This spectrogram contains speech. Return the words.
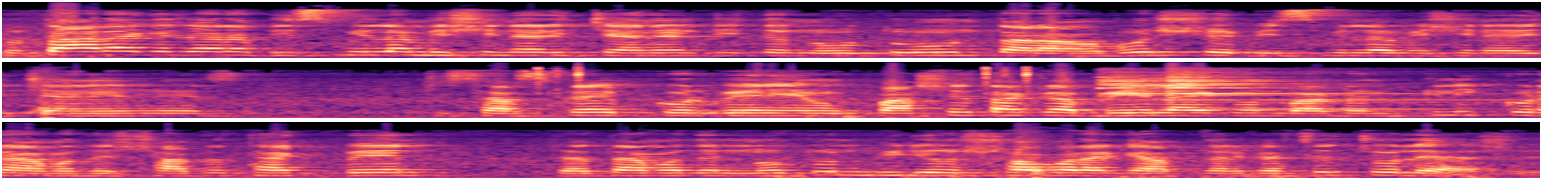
তো। তার আগে যারা বিসমিল্লা মেশিনারি চ্যানেলটিতে নতুন, তারা অবশ্যই বিসমিল্লা মেশিনারি চ্যানেলটি সাবস্ক্রাইব করবেন এবং পাশে থাকা বেল আইকন বাটন ক্লিক করে আমাদের সাথে থাকবেন, যাতে আমাদের নতুন ভিডিও সবার আগে আপনার কাছে চলে আসে।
